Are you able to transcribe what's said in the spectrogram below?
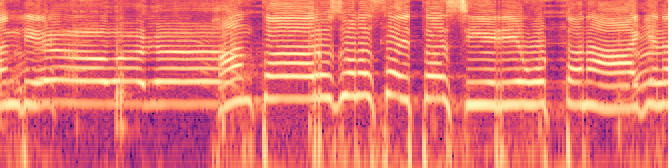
ಅಂದಿ. ಅಂತ ಅರ್ಜುನ ಸಹಿತ ಸೀರಿ ಹುಟ್ಟನ ಆಗಿನ.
